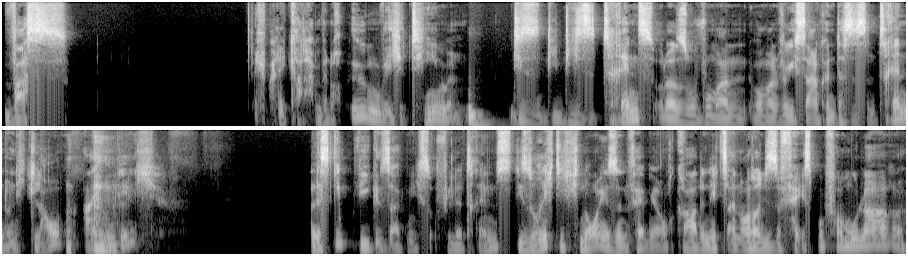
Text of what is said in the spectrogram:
Was ich überlege gerade, haben wir noch irgendwelche Themen, diese, die, diese Trends oder so, wo man, wo man wirklich sagen könnte, das ist ein Trend. Und ich glaube eigentlich, weil es gibt, wie gesagt, nicht so viele Trends, die so richtig neu sind, fällt mir auch gerade nichts ein, außer diese Facebook-Formulare.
